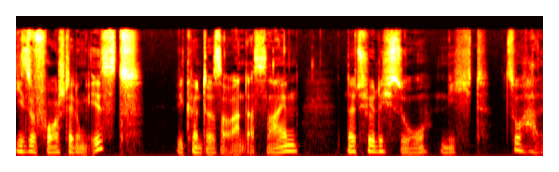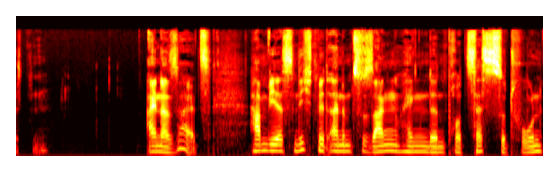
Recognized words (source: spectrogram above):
Diese Vorstellung ist, wie könnte es auch anders sein, natürlich so nicht zu halten. Einerseits haben wir es nicht mit einem zusammenhängenden Prozess zu tun,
